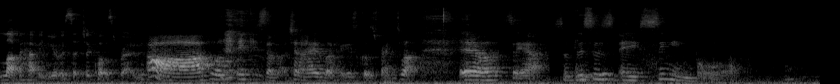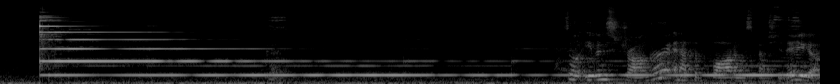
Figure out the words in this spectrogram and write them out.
love having you as such a close friend. Aw, well, thank you so much, and I love you as a close friend as well. You know, so yeah. So this is a singing bowl. So even stronger, and at the bottom especially. There you go.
